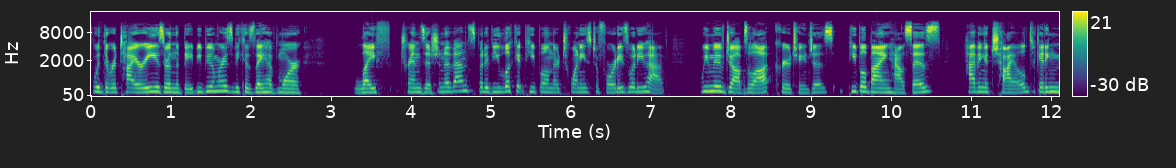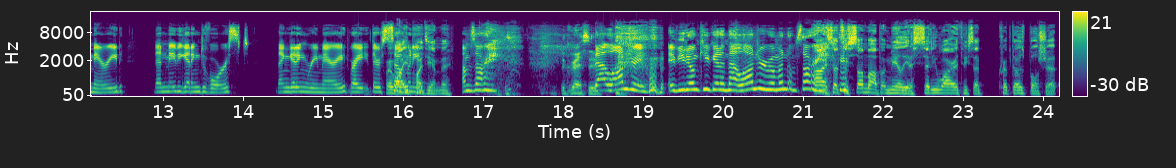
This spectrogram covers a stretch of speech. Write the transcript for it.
with the retirees or in the baby boomers because they have more life transition events. But if you look at people in their 20s to 40s, what do you have? We move jobs a lot, career changes, people buying houses, having a child, getting married, then maybe getting divorced, then getting remarried, right? There's Wait, so why are you many. pointing at me? I'm sorry. Aggressive. that laundry. if you don't keep getting that laundry, woman, I'm sorry. All right, so to sum up, Amelia, CityWire thinks that crypto is bullshit,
